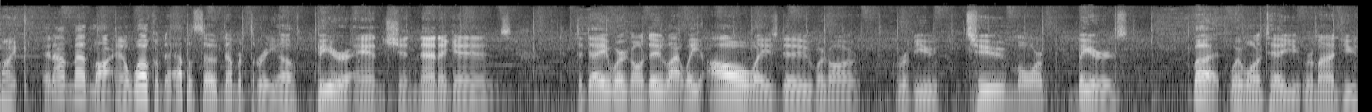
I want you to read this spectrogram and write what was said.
Mike. And I'm Medlock, and welcome to episode number three of Beer and Shenanigans. Today we're going to do like we always do. We're going to review two more beers, but we want to tell you, remind you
